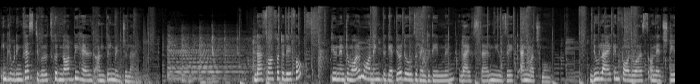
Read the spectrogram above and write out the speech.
including festivals, could not be held until mid July. That's all for today, folks. Tune in tomorrow morning to get your dose of entertainment, lifestyle, music, and much more. Do like and follow us on HT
